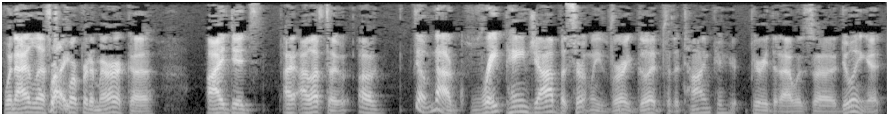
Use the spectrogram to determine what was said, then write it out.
when I left right. corporate America, I did, I, I left a, a, you know, not a great paying job, but certainly very good for the time period that I was uh, doing it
